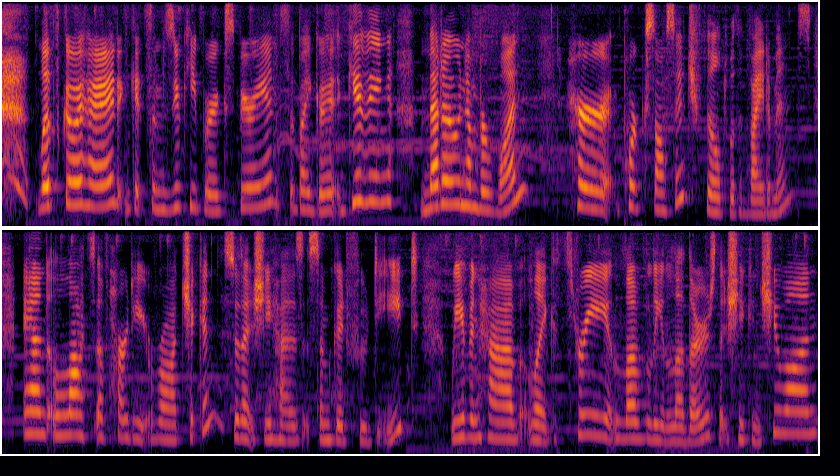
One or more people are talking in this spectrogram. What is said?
Let's go ahead and get some zookeeper experience by giving Meadow number one her pork sausage filled with vitamins and lots of hearty raw chicken so that she has some good food to eat. We even have like three lovely leathers that she can chew on.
